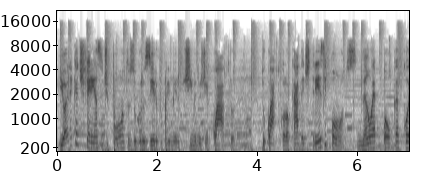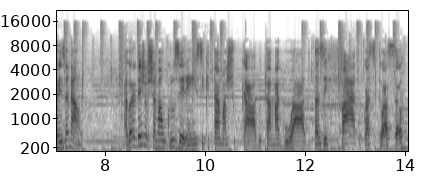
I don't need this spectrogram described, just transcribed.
E olha que a diferença de pontos do Cruzeiro para o primeiro time do G4, do quarto colocado, é de 13 pontos. Não é pouca coisa, não. Agora deixa eu chamar um cruzeirense que tá machucado, tá magoado, tá zefado com a situação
